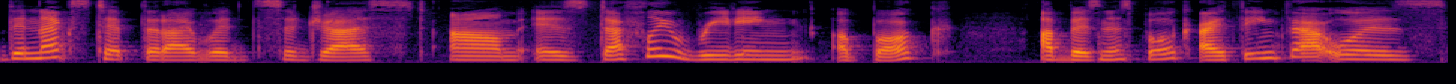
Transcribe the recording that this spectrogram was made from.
The next tip that I would suggest um, is definitely reading a book, a business book. I think that was,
